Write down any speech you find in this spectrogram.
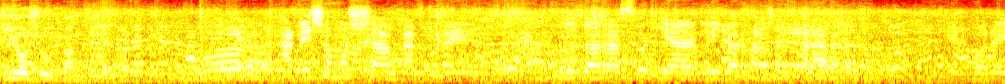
কি অসুখ আঙ্কেলের ওর হার্টের সমস্যা তারপরে আছে লিভার ফাংশন খারাপ। এরপরে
